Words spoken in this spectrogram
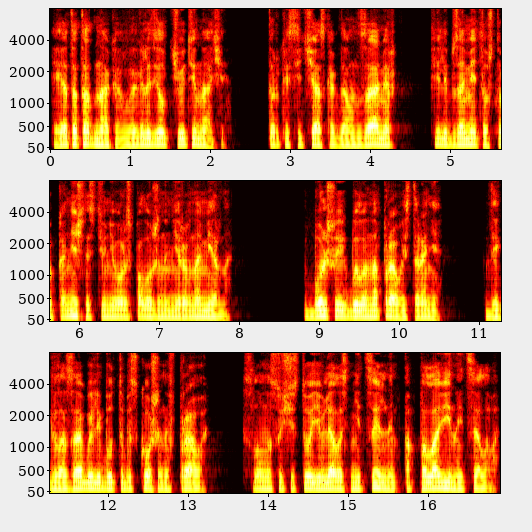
Этот, однако, выглядел чуть иначе. Только сейчас, когда он замер, Филипп заметил, что конечности у него расположены неравномерно. Больше их было на правой стороне, да и глаза были будто бы скошены вправо словно существо являлось не цельным, а половиной целого.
